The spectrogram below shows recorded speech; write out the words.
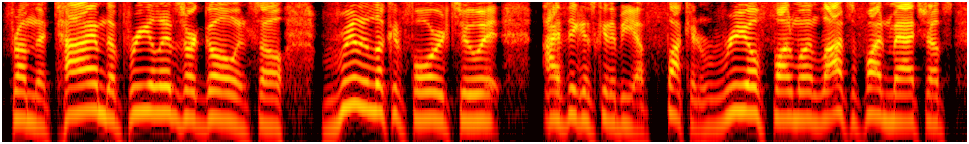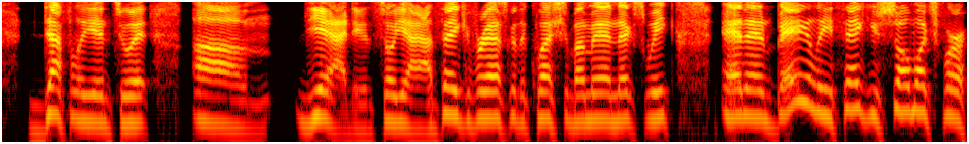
from the time the prelims are going. So, really looking forward to it. I think it's going to be a fucking real fun one. Lots of fun matchups. Definitely into it. Um, yeah, dude. So yeah, thank you for asking the question, my man, next week. And then Bailey, thank you so much for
